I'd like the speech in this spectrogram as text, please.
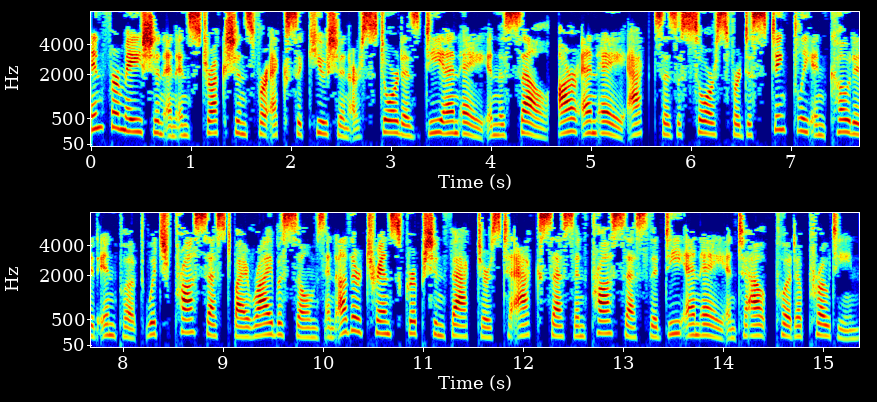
Information and instructions for execution are stored as DNA in the cell. RNA acts as a source for distinctly encoded input which processed by ribosomes and other transcription factors to access and process the DNA and to output a protein.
